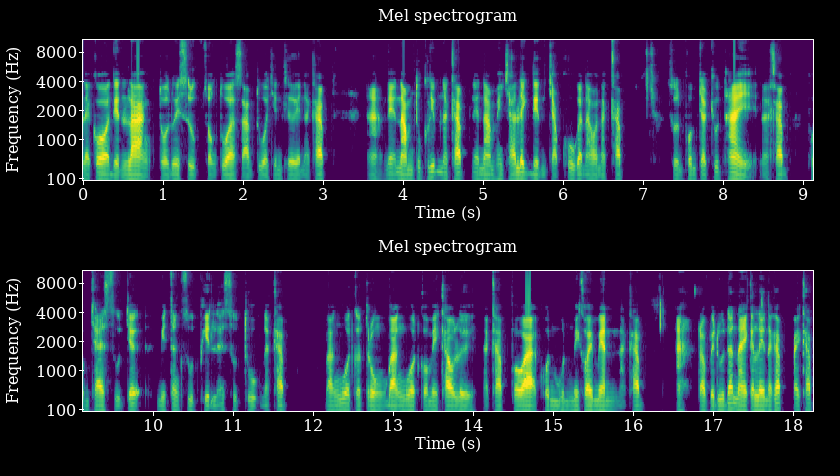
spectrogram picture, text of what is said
แล้วก็เด่นล่างตัวด้วยสรุป 2 ตัว 3 ตัวเช่นเคยนะครับแนะนำทุกคลิปนะครับ แนะนำให้ใช้เลขเด่นจับคู่กันเอานะครับ ส่วนผมจับชุดให้นะครับ ผมใช้สูตรเยอะมีทั้งสูตรผิดและสูตรถูกนะครับ บางงวดก็ตรง บางงวดก็ไม่เข้าเลยนะครับ เพราะว่าคนหมุนไม่ค่อยแม่นนะครับอะเราไปดูด้านในกันเลยนะครับไปครับ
